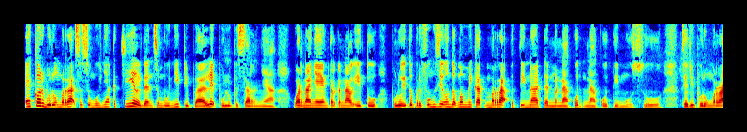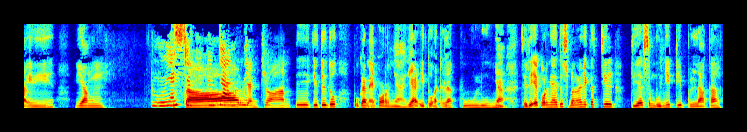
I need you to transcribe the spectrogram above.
Ekor burung merak sesungguhnya kecil dan sembunyi di balik bulu besarnya. Warnanya yang terkenal itu, bulu itu berfungsi untuk memikat merak betina dan menakut-nakuti musuh. Jadi burung merak ini yang yang besar, yang cantik itu itu bukan ekornya ya, itu adalah bulunya. Jadi ekornya itu sebenarnya kecil, dia sembunyi di belakang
